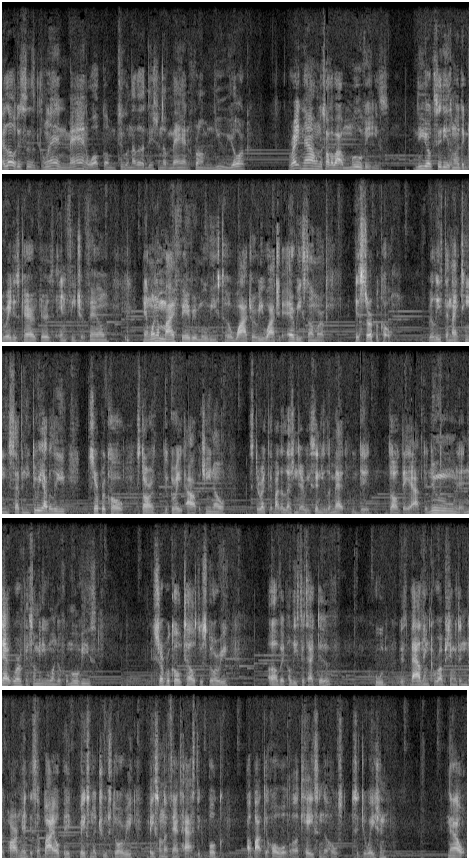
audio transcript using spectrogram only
Hello, this is Glenn. Man, welcome to another edition of Man from New York. Right now, I want to talk about movies. New York City is one of the greatest characters in feature film, and one of my favorite movies to watch or rewatch every summer is Serpico. Released in 1973, I believe, Serpico stars the great Al Pacino. It's directed by the legendary Sidney Lumet, who did Dog Day Afternoon and Network and so many wonderful movies. Serpico tells the story of a police detective who is battling corruption within the department. It's a biopic based on a true story, based on a fantastic book about the whole uh, case and the whole situation. Now,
